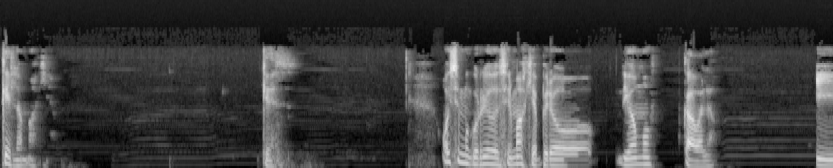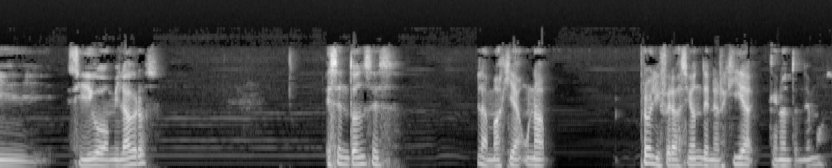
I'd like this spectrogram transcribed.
¿Qué es la magia? ¿Qué es? Hoy se me ocurrió decir magia, pero digamos cábala. Y si digo milagros, ¿es entonces la magia una proliferación de energía que no entendemos?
